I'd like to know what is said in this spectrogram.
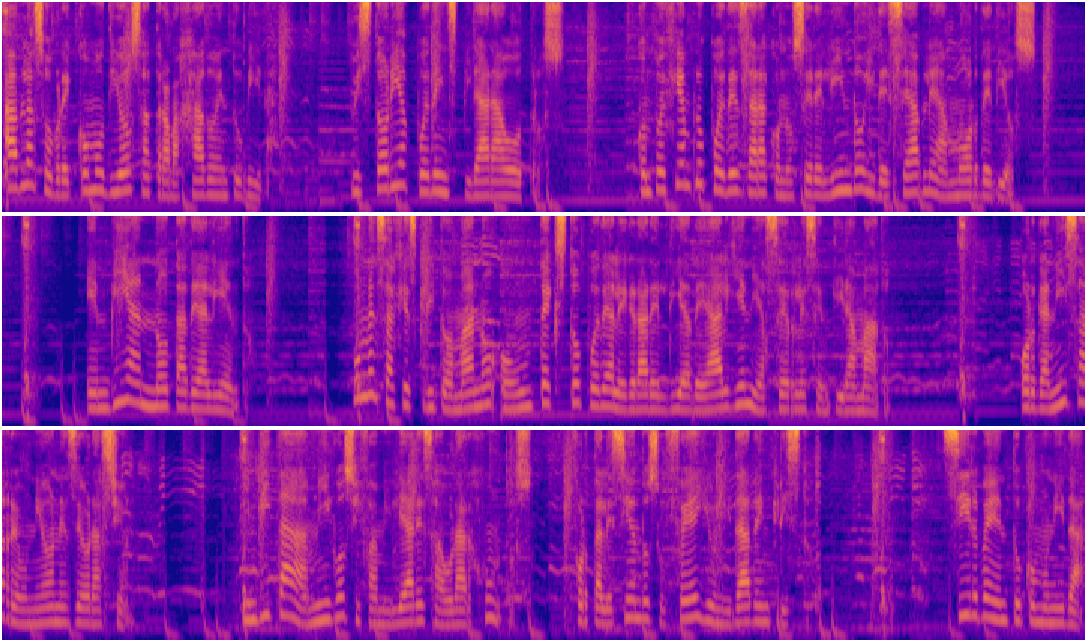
Habla sobre cómo Dios ha trabajado en tu vida. Tu historia puede inspirar a otros. Con tu ejemplo puedes dar a conocer el lindo y deseable amor de Dios. Envía nota de aliento. Un mensaje escrito a mano o un texto puede alegrar el día de alguien y hacerle sentir amado. Organiza reuniones de oración. Invita a amigos y familiares a orar juntos, fortaleciendo su fe y unidad en Cristo. Sirve en tu comunidad.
